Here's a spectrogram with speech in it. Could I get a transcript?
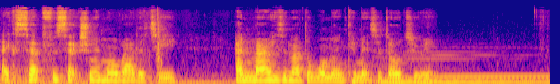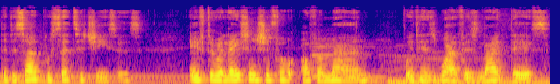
except for sexual immorality, and marries another woman, commits adultery. The disciples said to Jesus, If the relationship of, of a man with his wife is like this,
